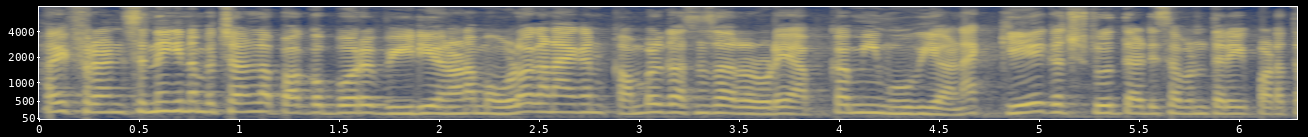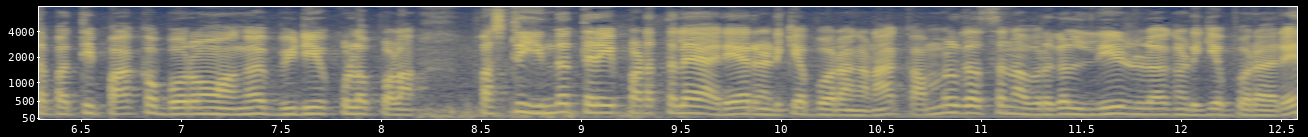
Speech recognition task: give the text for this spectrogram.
ஹை ஃப்ரெண்ட்ஸ் இன்றைக்கி நம்ம சேனலில் பார்க்க போகிற வீடியோனா நம்ம உலகநாயகன் கமல்ஹாசன் சாரோடைய அப்கமிங் மூவியான கேஹெச் டூ தேர்ட்டி செவன் திரைப்படத்தை பற்றி பார்க்க போகிறோம் வாங்க வீடியோக்குள்ளே போகலாம் ஃபஸ்ட்டு இந்த திரைப்படத்தில் யார் யார் நடிக்க போகிறாங்கன்னா கமல்ஹாசன் அவர்கள் லீடுலாக நடிக்க போகிறாரு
